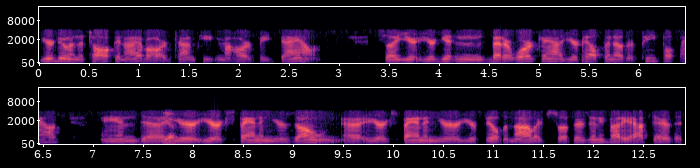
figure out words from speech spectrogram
you're doing the talking, I have a hard time keeping my heartbeat down. So you're you're getting better workout. You're helping other people out, and uh, Yep. you're you're expanding your zone. Uh, you're expanding your your field of knowledge. So if there's anybody out there that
